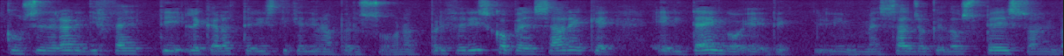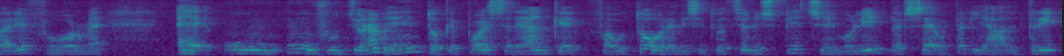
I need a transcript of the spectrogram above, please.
considerare difetti le caratteristiche di una persona, preferisco pensare che, e ritengo, ed è il messaggio che do spesso in varie forme, è un, un, funzionamento che può essere anche fautore di situazioni spiacevoli per sé o per gli altri,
